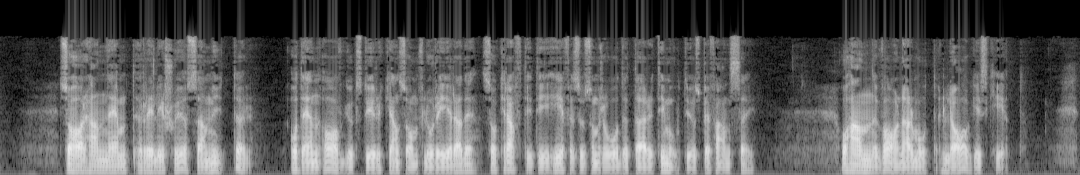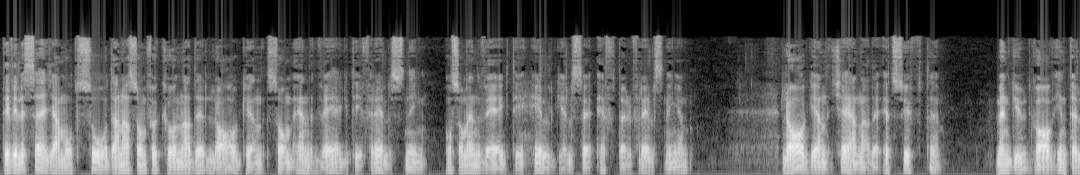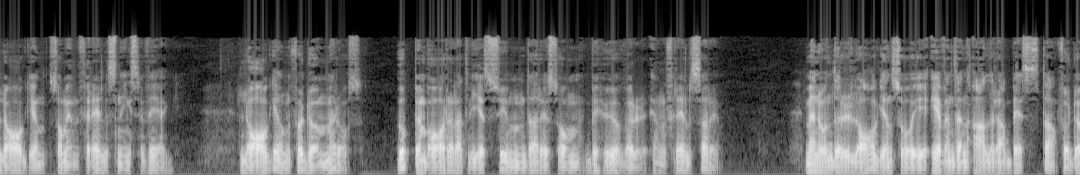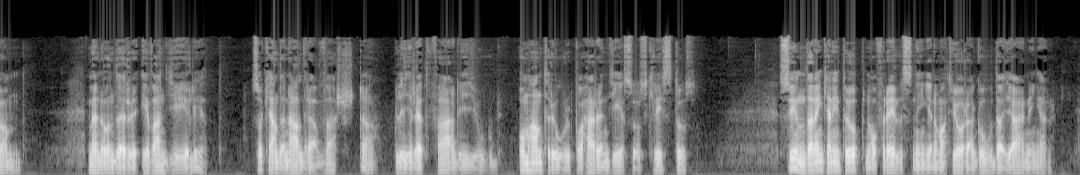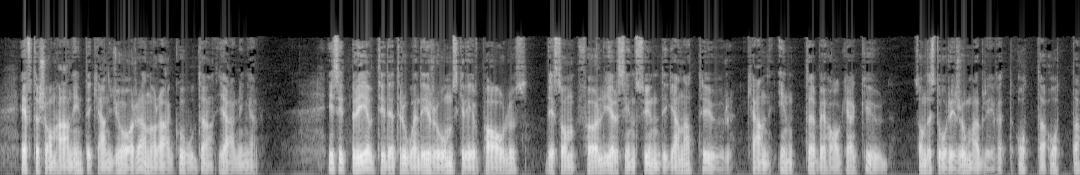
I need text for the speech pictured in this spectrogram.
så har han nämnt religiösa myter och den avgudsdyrkan som florerade så kraftigt i Efesusområdet där Timoteus befann sig. Och han varnar mot lagiskhet, det vill säga mot sådana som förkunnade lagen som en väg till frälsning och som en väg till helgelse efter frälsningen. Lagen tjänade ett syfte men Gud gav inte lagen som en frälsningsväg. Lagen fördömer oss, uppenbarar att vi är syndare som behöver en frälsare. Men under lagen så är även den allra bästa fördömd. Men under evangeliet så kan den allra värsta bli rättfärdiggjord om han tror på Herren Jesus Kristus. Syndaren kan inte uppnå frälsning genom att göra goda gärningar eftersom han inte kan göra några goda gärningar. I sitt brev till de troende i Rom skrev Paulus, det som följer sin syndiga natur kan inte behaga Gud, som det står i Romarbrevet 8.8.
